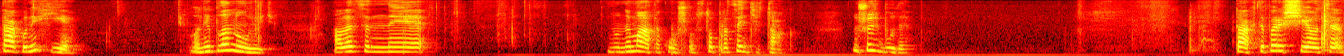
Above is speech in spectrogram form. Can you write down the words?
Так, у них є. Вони планують. Але це не. Ну, нема такого, що 100% так. Ну, щось буде. Так, тепер ще оце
